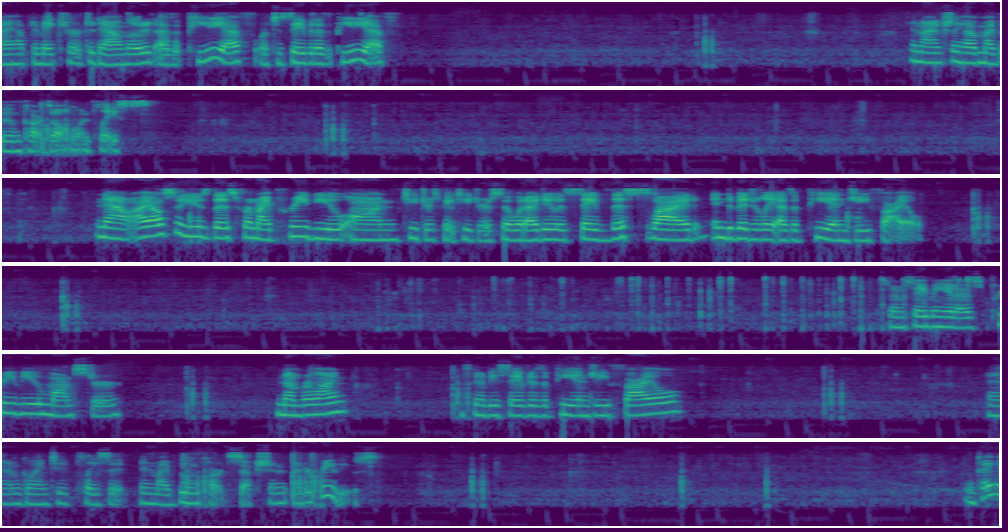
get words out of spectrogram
And I have to make sure to download it as a PDF or to save it as a PDF. And I actually have my boom cards all in one place. Now, I also use this for my preview on Teachers Pay Teachers. So what I do is save this slide individually as a PNG file. So I'm saving it as preview monster number line. It's going to be saved as a PNG file. And I'm going to place it in my boom cards section under previews. Okay.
